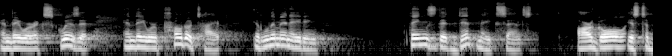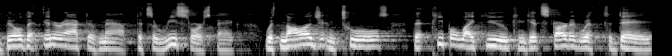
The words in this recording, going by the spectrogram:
and they were exquisite and they were prototyped, eliminating things that didn't make sense. Our goal is to build an interactive map that's a resource bank with knowledge and tools that people like you can get started with today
